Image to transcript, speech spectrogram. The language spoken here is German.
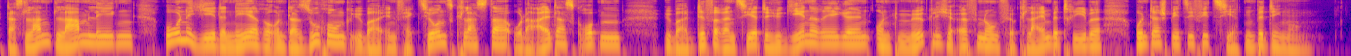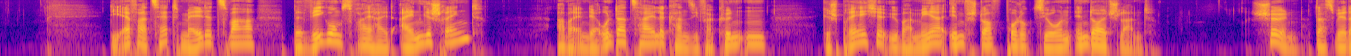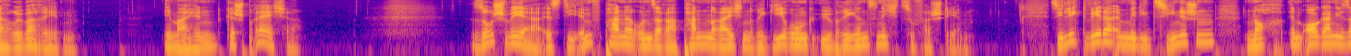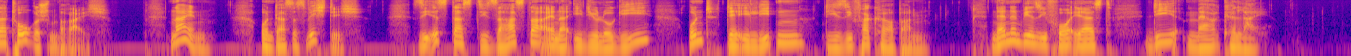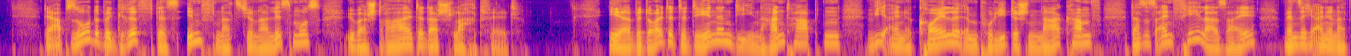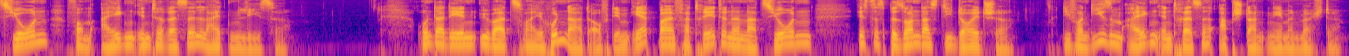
das Land lahmlegen, ohne jede nähere Untersuchung über Infektionscluster oder Altersgruppen, über differenzierte Hygieneregeln und mögliche Öffnung für Kleinbetriebe unter spezifizierten Bedingungen. Die FAZ meldet zwar Bewegungsfreiheit eingeschränkt, aber in der Unterzeile kann sie verkünden Gespräche über mehr Impfstoffproduktion in Deutschland. Schön, dass wir darüber reden immerhin Gespräche. So schwer ist die Impfpanne unserer pannenreichen Regierung übrigens nicht zu verstehen. Sie liegt weder im medizinischen noch im organisatorischen Bereich. Nein, und das ist wichtig, sie ist das Desaster einer Ideologie und der Eliten, die sie verkörpern. Nennen wir sie vorerst die Merkelei. Der absurde Begriff des Impfnationalismus überstrahlte das Schlachtfeld. Er bedeutete denen, die ihn handhabten, wie eine Keule im politischen Nahkampf, dass es ein Fehler sei, wenn sich eine Nation vom Eigeninteresse leiten ließe. Unter den über 200 auf dem Erdball vertretenen Nationen ist es besonders die deutsche, die von diesem Eigeninteresse Abstand nehmen möchte.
